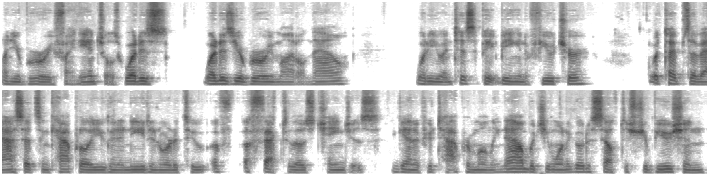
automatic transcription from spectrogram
on your brewery financials. What is what is your brewery model now? What do you anticipate being in the future? What types of assets and capital are you going to need in order to af- affect those changes? Again, if you're taproom only now, but you want to go to self distribution,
